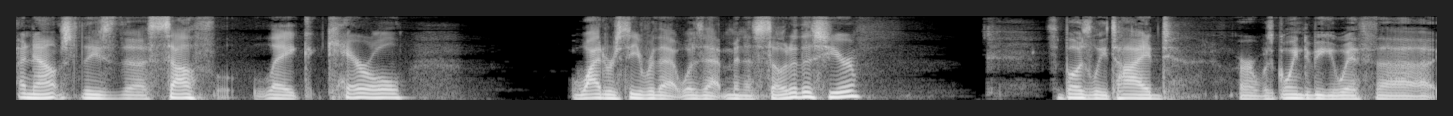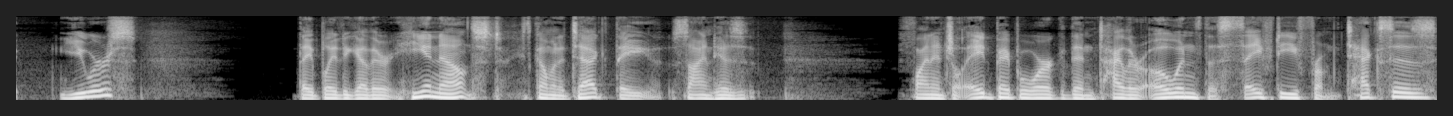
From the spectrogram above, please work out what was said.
announced these the South Lake Carroll wide receiver that was at Minnesota this year. Supposedly tied or was going to be with uh, Ewers. They played together. He announced he's coming to Tech. They signed his financial aid paperwork. Then Tyler Owens, the safety from Texas,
